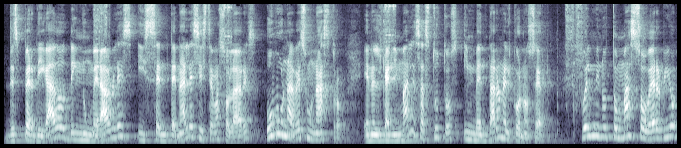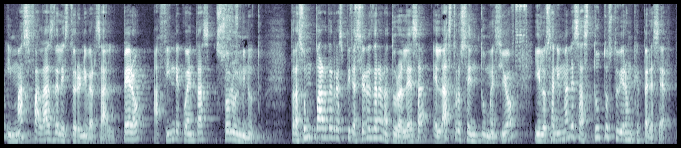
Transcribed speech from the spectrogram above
desperdigado de innumerables y centenales sistemas solares, hubo una vez un astro en el que animales astutos inventaron el conocer fue el minuto más soberbio y más falaz de la historia universal, pero, a fin de cuentas, solo un minuto. Tras un par de respiraciones de la naturaleza, el astro se entumeció y los animales astutos tuvieron que perecer.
